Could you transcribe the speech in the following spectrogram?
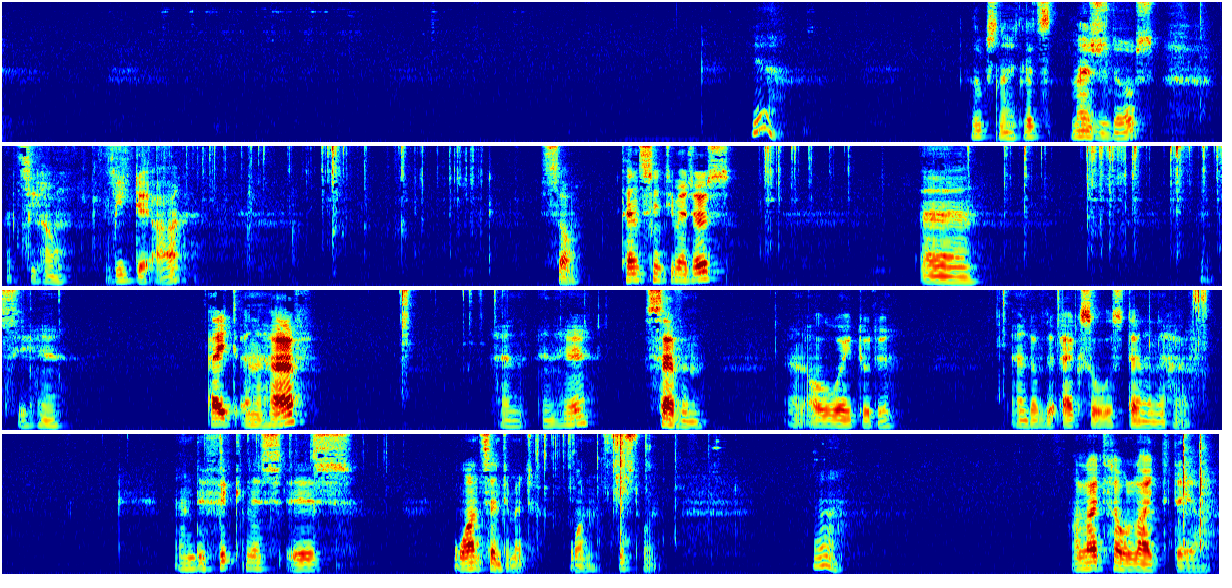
Yeah looks nice let's measure those let's see how big they are so 10 centimeters and let's see here. Eight and a half. And in here seven. And all the way to the end of the axle is ten and a half. And the thickness is one centimeter. One just one. Ah. I like how light they are.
